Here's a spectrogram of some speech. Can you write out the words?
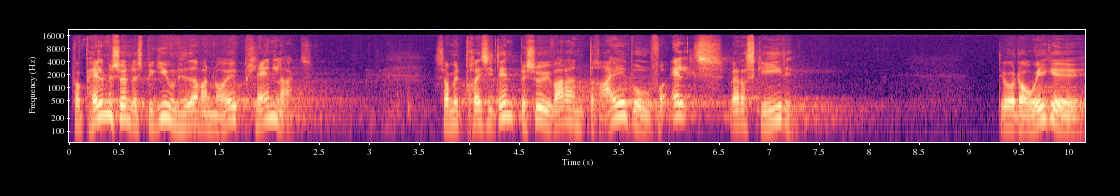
For Palmesøndags begivenheder var nøje planlagt. Som et præsidentbesøg var der en drejebog for alt, hvad der skete. Det var dog ikke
